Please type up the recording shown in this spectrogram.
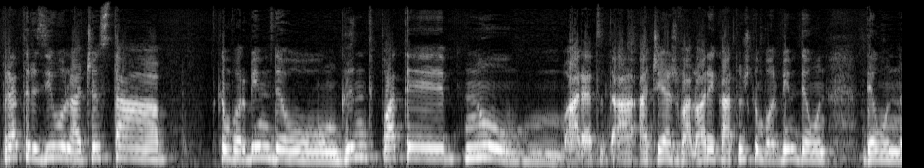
prea târziul acesta când vorbim de un gând, poate nu are atât, a, aceeași valoare ca atunci când vorbim de un, de, un,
